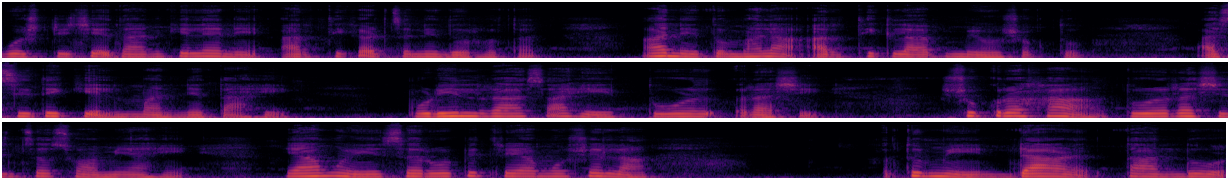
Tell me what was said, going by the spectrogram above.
गोष्टीचे दान केल्याने आर्थिक अडचणी दूर होतात आणि तुम्हाला आर्थिक लाभ मिळू शकतो. अशी देखील मान्यता आहे. पुढील रास आहे तूळ राशी. शुक्र हा तूळ राशींचा स्वामी आहे. यामुळे सर्व पित्रे तुम्ही डाळ तांदूळ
